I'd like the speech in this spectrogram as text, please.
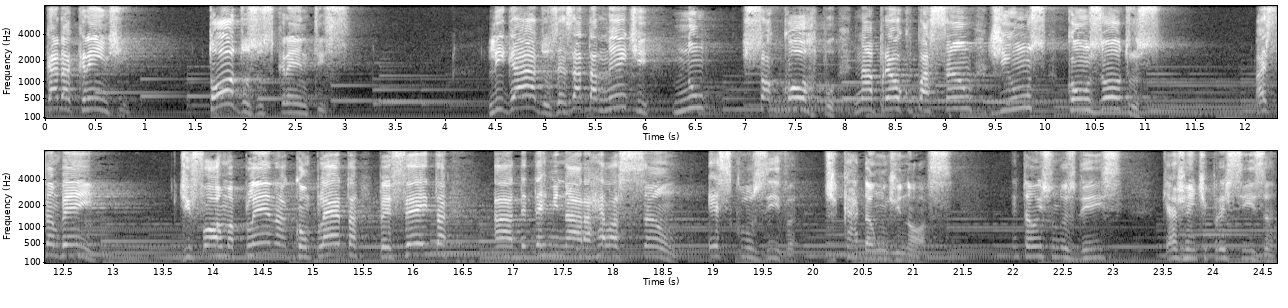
Cada crente, todos os crentes, ligados exatamente num só corpo, na preocupação de uns com os outros, mas também de forma plena, completa, perfeita, a determinar a relação exclusiva de cada um de nós. Então isso nos diz que a gente precisa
